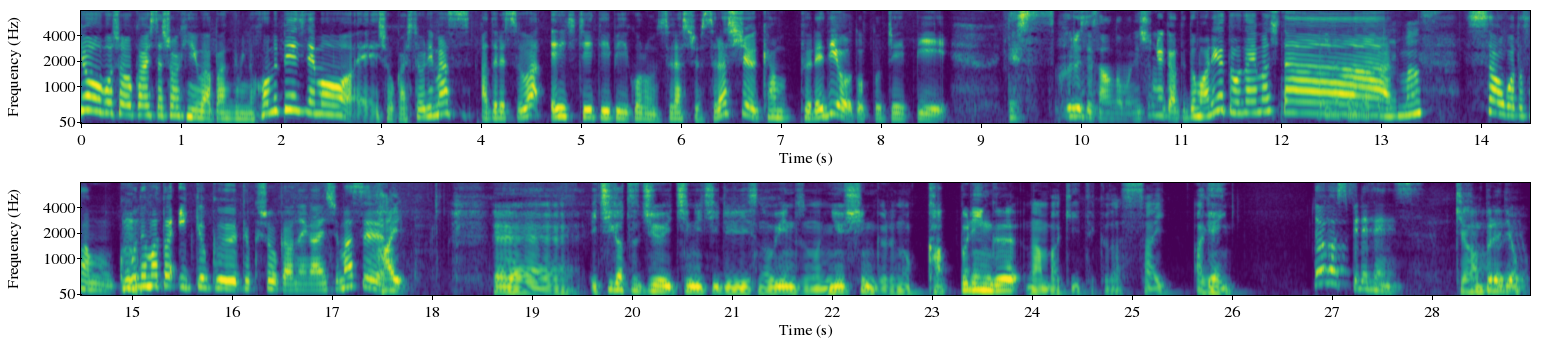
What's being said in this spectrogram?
今日ご紹介した商品は番組のホームページでも、えー紹介しております。アドレスは http コロンスラッシュスラッシュキャンプレディオ .jp です。古瀬さんどうも2週にわたってどうもありがとうございました。ありがとうございます。さあ尾形さんここでまた一曲、曲紹介お願いします。はい。えー、1月11日リリースの w-inds. のニューシングルのカップリングナンバー聞いてください。 Again。ロゴス presents。 Camp Radio。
